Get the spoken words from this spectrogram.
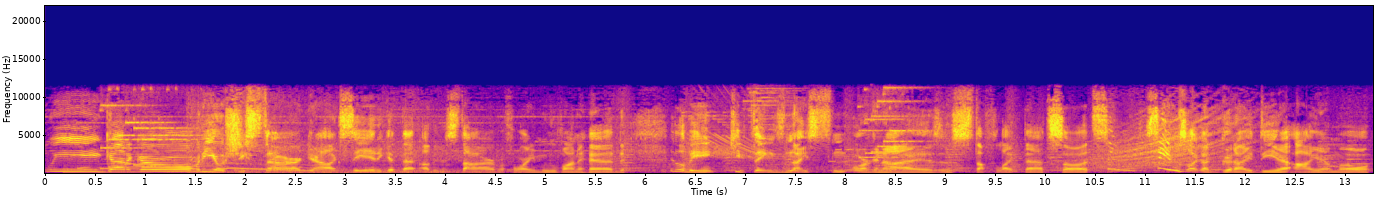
we gotta go over to Yoshi Star Galaxy to get that other star before I move on ahead. It'll be, keep things nice and organized and stuff like that, so it seems like a good idea, IMO.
